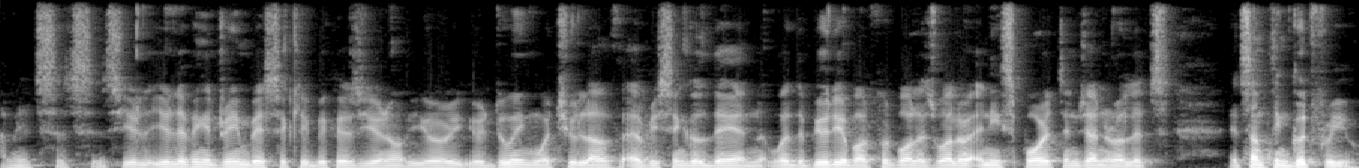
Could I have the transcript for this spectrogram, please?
I mean, it's, it's, it's you're, you're living a dream basically because you know you're you're doing what you love every single day. And what the beauty about football as well, or any sport in general, it's it's something good for you.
